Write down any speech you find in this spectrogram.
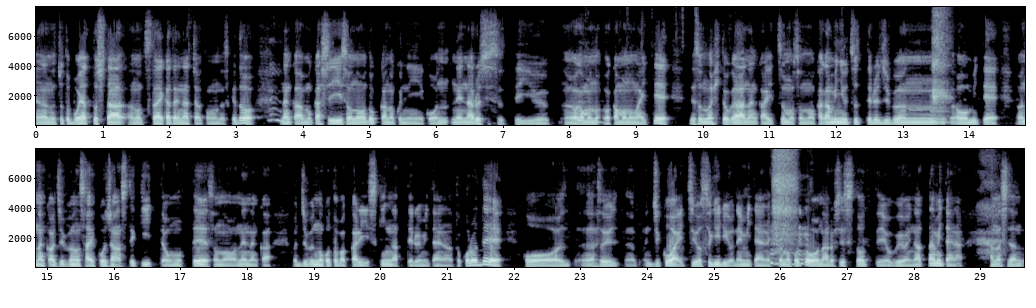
あの、ちょっとぼやっとした、あの、伝え方になっちゃうと思うんですけど、なんか昔、その、どっかの国に、こう、ね、ナルシスっていう若者、若者がいて、で、その人が、なんかいつもその鏡に映ってる自分を見て、なんか自分最高じゃん、素敵って思って、そのね、なんか、自分のことばっかり好きになってるみたいなところで、こう、そういう自己愛強すぎるよね、みたいな人のことをナルシストって呼ぶようになったみたいな話なん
